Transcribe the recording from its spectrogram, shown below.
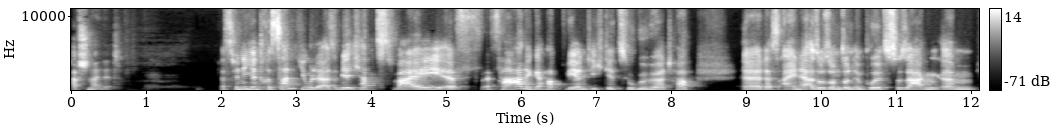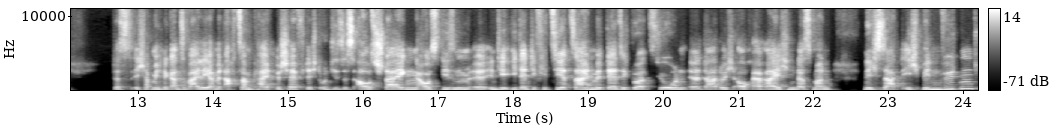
abschneidet. Das finde ich interessant, Jule. Also mir, ich habe zwei äh, Pfade gehabt, während ich dir zugehört habe. Äh, das eine, also so, so ein Impuls zu sagen, ähm, das, ich habe mich eine ganze Weile ja mit Achtsamkeit beschäftigt und dieses Aussteigen aus diesem äh, identifiziert sein mit der Situation äh, dadurch auch erreichen, dass man nicht sagt, ich bin wütend,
